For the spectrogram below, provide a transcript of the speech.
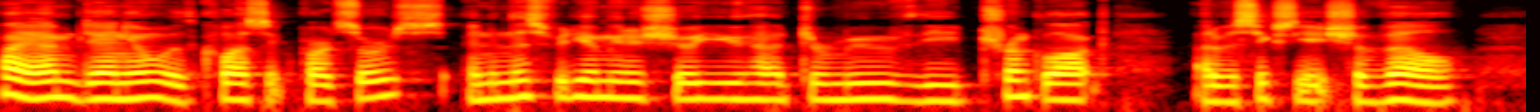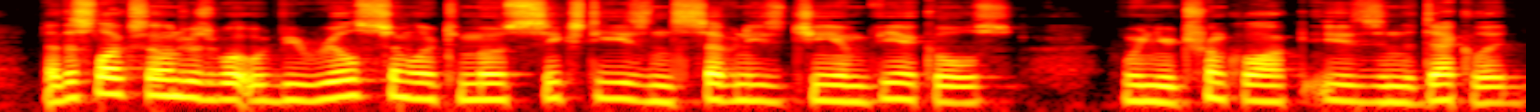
Hi, I'm Daniel with Classic Parts Source, and in this video I'm going to show you how to remove the trunk lock out of a 68 Chevelle. Now this lock cylinder is what would be real similar to most 60s and 70s GM vehicles when your trunk lock is in the deck lid.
